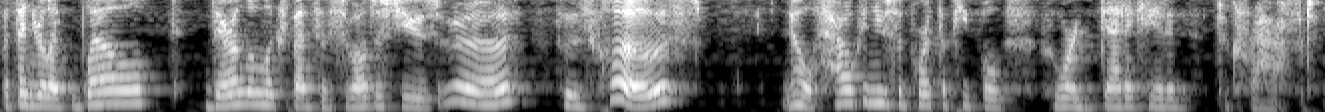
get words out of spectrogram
but then you're like, well, they're a little expensive, so I'll just use uh, who's close. No, how can you support the people who are dedicated to craft?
